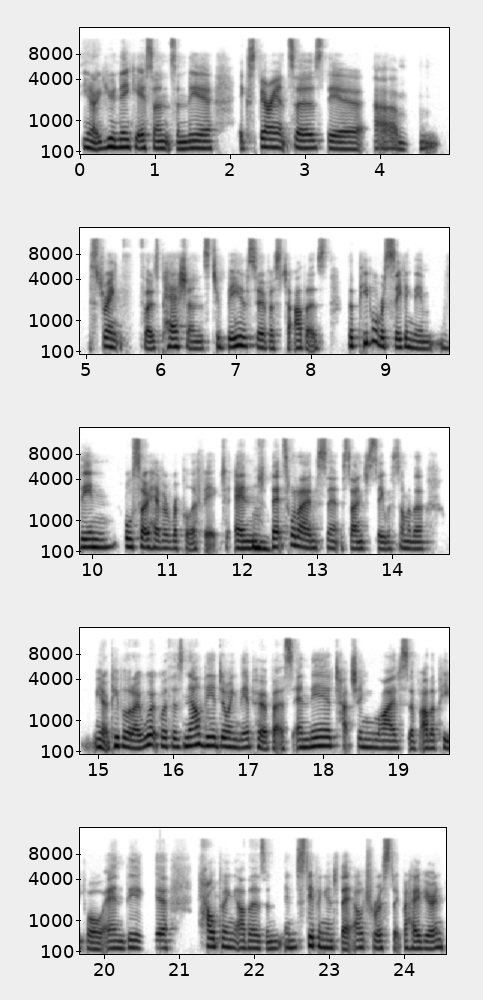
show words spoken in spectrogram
you know unique essence and their experiences their um, strengths those passions to be of service to others, the people receiving them then also have a ripple effect. And mm. that's what I'm starting to see with some of the you know people that I work with is now they're doing their purpose and they're touching lives of other people and they're helping others and, and stepping into that altruistic behavior. And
